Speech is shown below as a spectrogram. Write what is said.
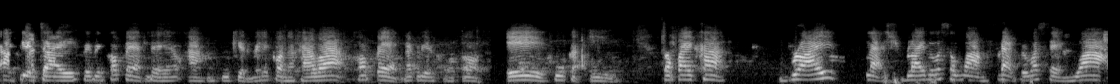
อะเปลี่ยนใจไปเป็นข้อแปดแล้ว อะคุณครูเขียนไว้เลยก่อนนะคะ ว่าข้อแปดนักเรียนขอตอบ A คู่กับ A ต่อไปค่ะ bright flash bright แปลว่าสว่าง flash แปลว่าแสงว่าบ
